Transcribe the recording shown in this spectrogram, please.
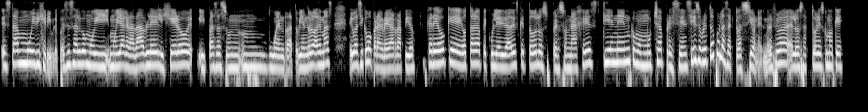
está muy digerible, pues es algo muy, muy agradable, ligero y pasas un, un, buen rato viéndolo. Además, digo así como para agregar rápido, creo que otra peculiaridad es que todos los personajes tienen como mucha presencia y sobre todo por las actuaciones, me refiero a los actores, como que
